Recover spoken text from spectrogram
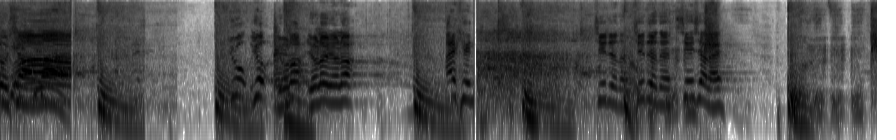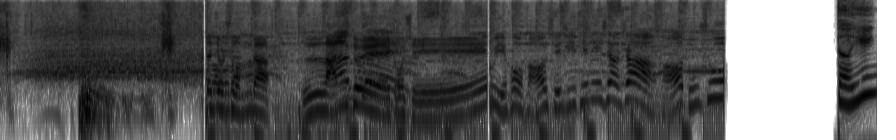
六下烂？哟哟，有了有了有了！I can。接着呢，接着呢，接下来。这就是我们的蓝队，恭喜！祝以后好好学习，天天向上，好好读书。抖音。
